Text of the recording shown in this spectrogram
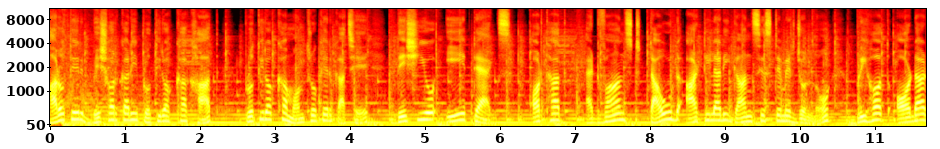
ভারতের বেসরকারি প্রতিরক্ষা খাত প্রতিরক্ষা মন্ত্রকের কাছে দেশীয় এ ট্যাগস, অর্থাৎ অ্যাডভান্সড টাউড আর্টিলারি গান সিস্টেমের জন্য বৃহৎ অর্ডার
